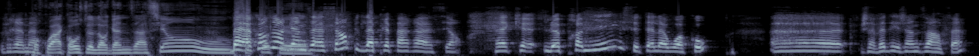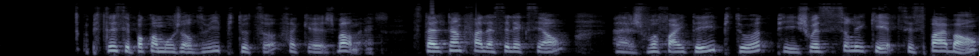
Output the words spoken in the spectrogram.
Vraiment. Pourquoi? À cause de l'organisation ou? Ben, à cause de l'organisation puis de la préparation. Fait que le premier, c'était la Waco. Euh, j'avais des jeunes enfants. Puis tu sais, c'est pas comme aujourd'hui, puis tout ça. Fait que je bon, ben, c'était le temps de faire la sélection. Euh, je vais fighter, puis tout, puis choisir sur l'équipe, c'est super bon.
